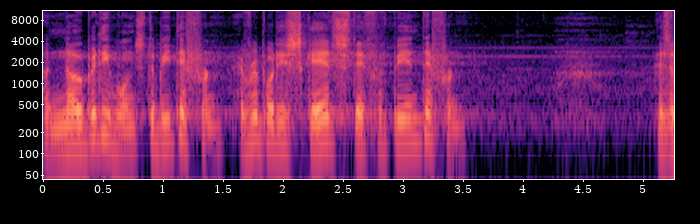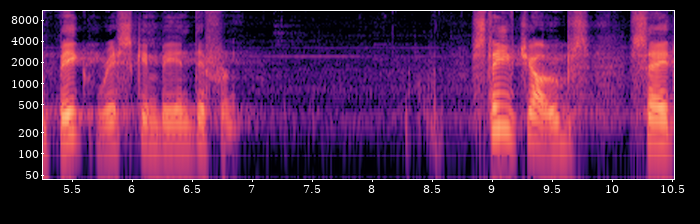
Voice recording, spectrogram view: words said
And nobody wants to be different. Everybody's scared stiff of being different. There's a big risk in being different. Steve Jobs said,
